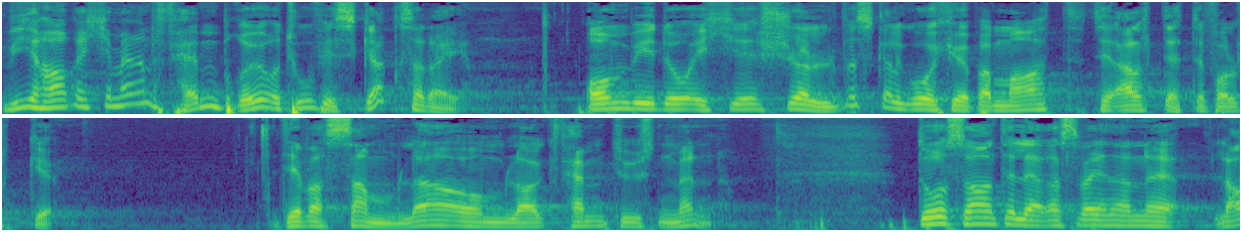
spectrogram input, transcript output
Vi har ikke mer enn fem brød og to fisker, sa de om vi da ikke sjølve skal gå og kjøpe mat til alt dette folket. Det var samla om lag 5000 menn. Da sa han til læresveinene, la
